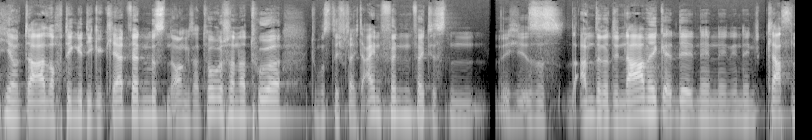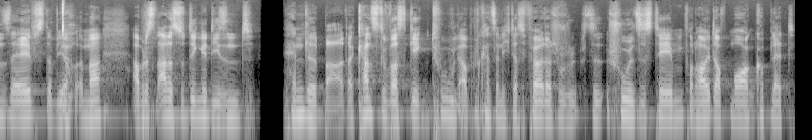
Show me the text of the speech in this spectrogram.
hier und da noch Dinge, die geklärt werden müssen, organisatorischer Natur. Du musst dich vielleicht einfinden, vielleicht ist, ein, ist es eine andere Dynamik in den, in, in den Klassen selbst oder wie auch immer. Aber das sind alles so Dinge, die sind handelbar. Da kannst du was gegen tun, aber du kannst ja nicht das Förderschulsystem von heute auf morgen komplett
